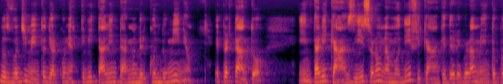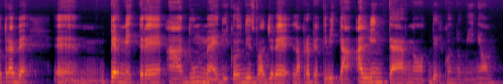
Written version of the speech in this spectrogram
lo svolgimento di alcune attività all'interno del condominio e pertanto in tali casi solo una modifica anche del regolamento potrebbe eh, permettere ad un medico di svolgere la propria attività all'interno del condominio.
